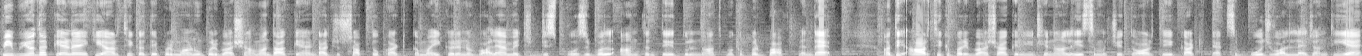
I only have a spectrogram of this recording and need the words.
ਪੀਬੀਓ ਦਾ ਕਹਿਣਾ ਹੈ ਕਿ ਆਰਥਿਕ ਅਤੇ ਪਰਮਾਣੂ ਪਰਿਭਾਸ਼ਾਵਾਂ ਦਾ ਕੈਨੇਡਾ 'ਚ ਸਭ ਤੋਂ ਘੱਟ ਕਮਾਈ ਕਰਨ ਵਾਲਿਆਂ ਵਿੱਚ ਡਿਸਪੋਜ਼ੇਬਲ ਆਮਦਨ ਤੇ ਤੁਲਨਾਤਮਕ ਪ੍ਰਭਾਵ ਪੈਂਦਾ ਹੈ। ਅਤੇ ਆਰਥਿਕ ਪਰਿਭਾਸ਼ਾ ਕੈਨੇਡੀਅਨਾਂ ਲਈ ਸਮੁੱਚੇ ਤੌਰ ਤੇ ਘੱਟ ਟੈਕਸ ਬੋਝ ਵੱਲ ਲੈ ਜਾਂਦੀ ਹੈ,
